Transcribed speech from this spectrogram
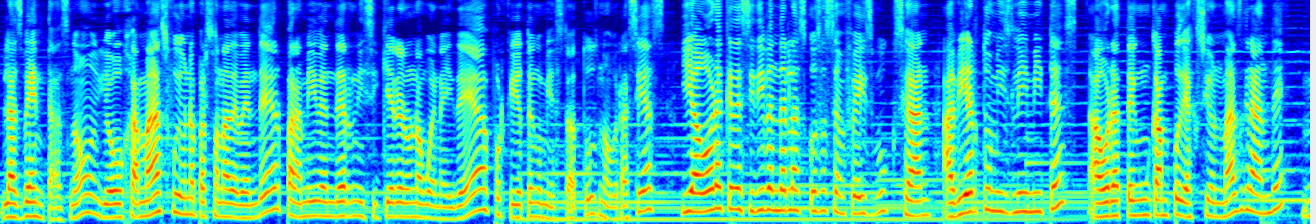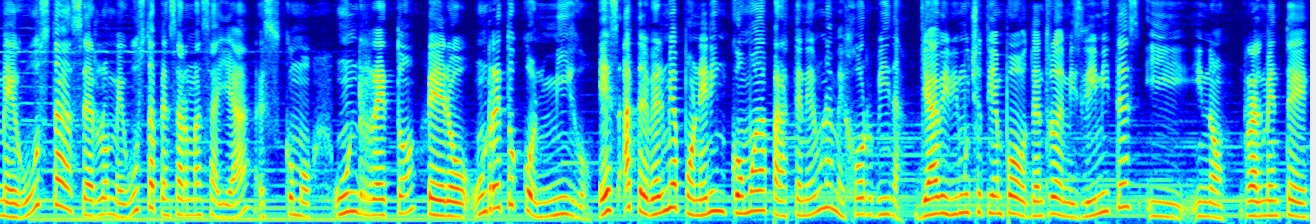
las ventas, ¿no? Yo jamás fui una persona de vender, para mí vender ni siquiera era una buena idea porque yo tengo mi estatus, no gracias. Y ahora que decidí vender las cosas en Facebook, se han abierto mis límites, ahora tengo un campo de acción más grande, me gusta hacerlo, me gusta pensar más allá, es como un reto, pero un reto conmigo, es atreverme a poner incómoda para tener una mejor vida. Ya viví mucho tiempo dentro de mis límites y, y no, realmente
